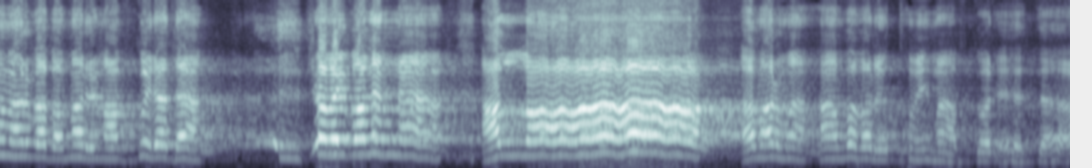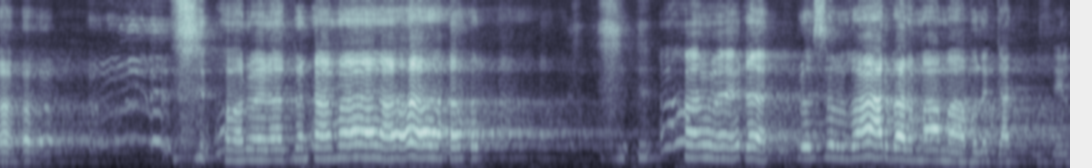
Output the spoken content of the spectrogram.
আমার বাবা মারে মাফ করে দাও সবাই বলেন না, আল্লাহ, আমার মা বাবার তুমি মাফ করে দাও। আমার মেয়ের আমার আমার মেয়েটা রসুল বারবার মা মা বলে কাঁদতেছিল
